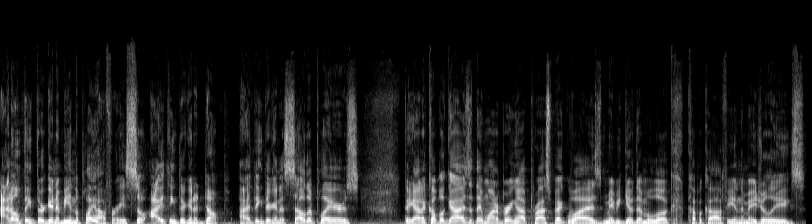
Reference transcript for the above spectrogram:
I don't think they're going to be in the playoff race. So I think they're going to dump. I think they're going to sell their players. They got a couple guys that they want to bring up prospect wise, maybe give them a look, cup of coffee in the major leagues.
